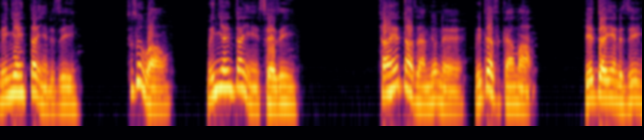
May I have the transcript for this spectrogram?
မင်းငိမ့်တပ်ရင်တစ်စီးစုစုပေါင်းမင်းငိမ့်တပ်ရင်10စီးချမ်းရဲတာဆန်မြို့နယ်မီတက်စကန်မှရေတပ်ရင်တစ်စီး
